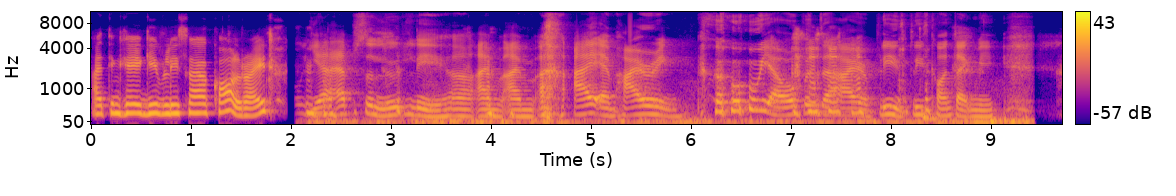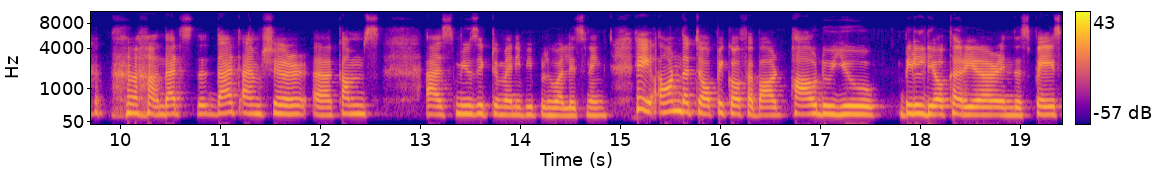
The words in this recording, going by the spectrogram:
I think hey, give Lisa a call, right? Oh, yeah, absolutely. Uh, I'm I'm I am hiring. we are open to hire. Please please contact me. that's that i'm sure uh, comes as music to many people who are listening hey on the topic of about how do you build your career in this space.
